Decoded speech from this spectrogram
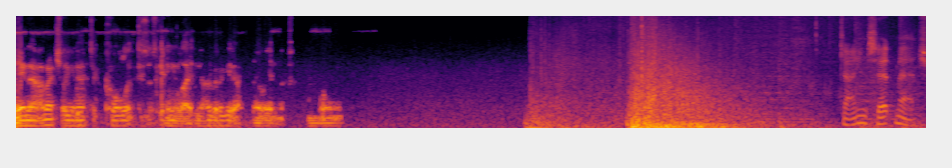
yeah, no, I'm actually going to have to call it because it's getting late and I've got to get up early in the morning. Game, set, match.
